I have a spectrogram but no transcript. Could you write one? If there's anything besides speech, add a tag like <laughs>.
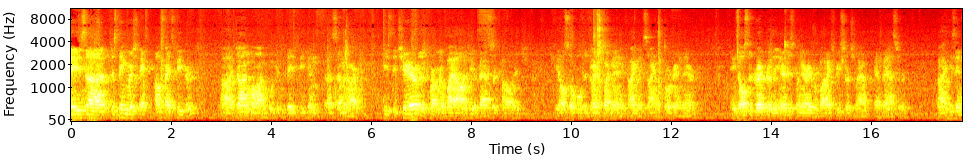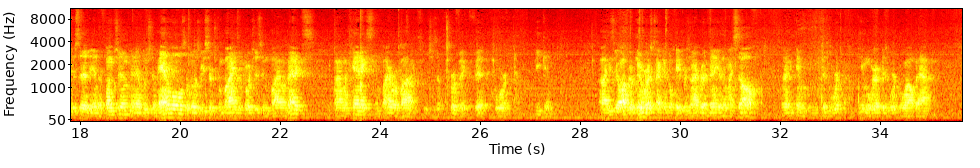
today's uh, distinguished outside speaker, uh, John Long, will give today's Beacon uh, seminar. He's the chair of the Department of Biology at Vassar College. He also holds a joint appointment in the cognitive science program there. And he's also director of the Interdisciplinary Robotics Research Lab at Vassar. Uh, he's interested in the function and evolution of animals, although his research combines approaches in biomimetics, biomechanics, and biorobotics, which is a perfect fit for Beacon. Uh, he's the author of numerous technical papers, and I've read many of them myself when I became, his work, became aware of his work a while back.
